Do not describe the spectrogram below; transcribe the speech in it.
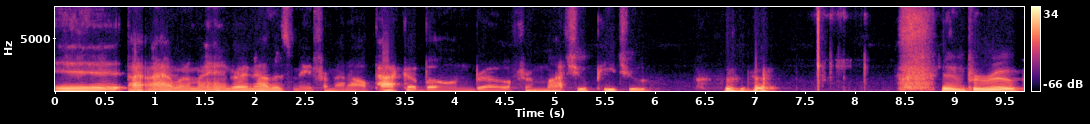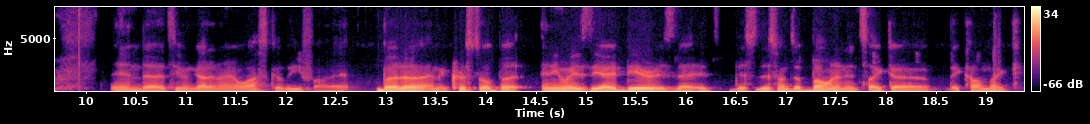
it I, I, have one in my hand right now that's made from an alpaca bone, bro, from Machu Picchu. in Peru, and uh, it's even got an ayahuasca leaf on it, but uh, and a crystal. But anyways, the idea is that it's this this one's a bone, and it's like a they call them like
